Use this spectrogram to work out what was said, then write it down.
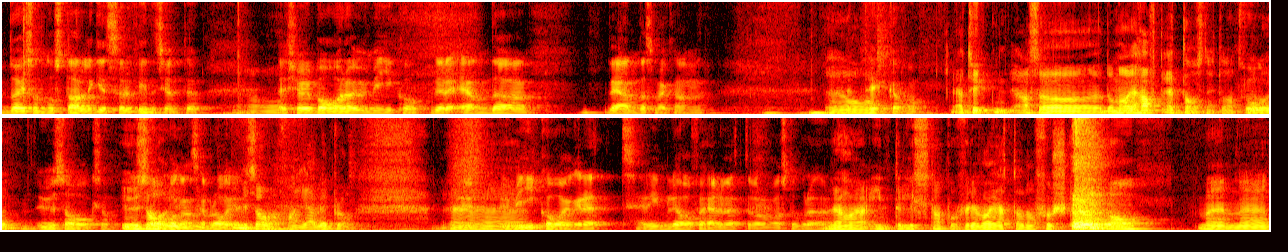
Då är jag så nostalgisk så det finns ju inte. Ja. Jag kör ju bara Umeå IK. Det är det enda... Det enda som jag kan ja. tänka på. Jag tycker... Alltså... De har ju haft ett avsnitt va? Två. var- USA också. USA var ganska bra ju. USA var fan jävligt bra. Eh, Umeå IK var ju rätt rimlig att ha för helvete vad de var stora. det har jag inte lyssnat på för det var ju ett av de första. Ja. Men... eh,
